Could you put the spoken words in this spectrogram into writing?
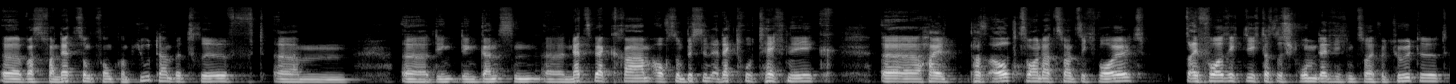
äh, was Vernetzung von Computern betrifft, ähm, äh, den, den ganzen äh, Netzwerkkram, auch so ein bisschen Elektrotechnik, äh, halt, pass auf, 220 Volt, sei vorsichtig, das ist Strom, der dich im Zweifel tötet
